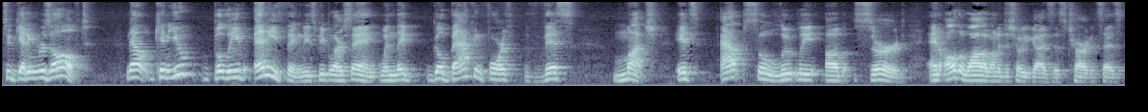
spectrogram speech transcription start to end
to getting resolved. Now, can you believe anything these people are saying when they go back and forth this much? It's absolutely absurd. And all the while, I wanted to show you guys this chart. It says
